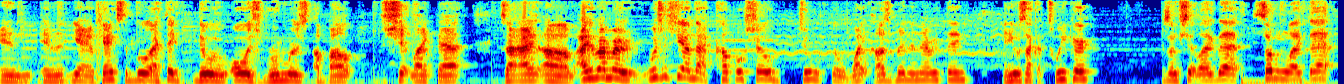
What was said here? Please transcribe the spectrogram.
and and yeah, Gangsta Boo. I think there were always rumors about shit like that. So I um I remember wasn't she on that couple show too with the white husband and everything, and he was like a tweaker or some shit like that, something like that.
